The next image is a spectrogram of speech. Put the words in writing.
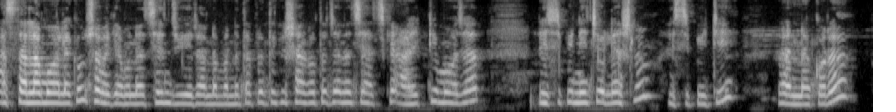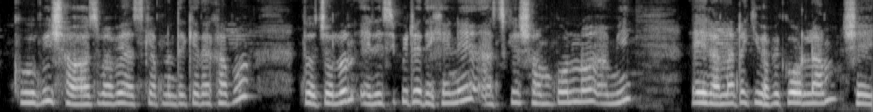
আসসালামু আলাইকুম, সবাই কেমন আছেন? জুয়ে রান্না বান্নাতে আপনাদেরকে স্বাগত জানাচ্ছি। আজকে আরেকটি মজার রেসিপি নিয়ে চলে আসলাম। রেসিপিটি রান্না করা খুবই সহজভাবে আজকে আপনাদেরকে দেখাবো। তো চলুন, এই রেসিপিটা দেখে নিয়ে আজকে সম্পূর্ণ আমি এই রান্নাটা কীভাবে করলাম, সেই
